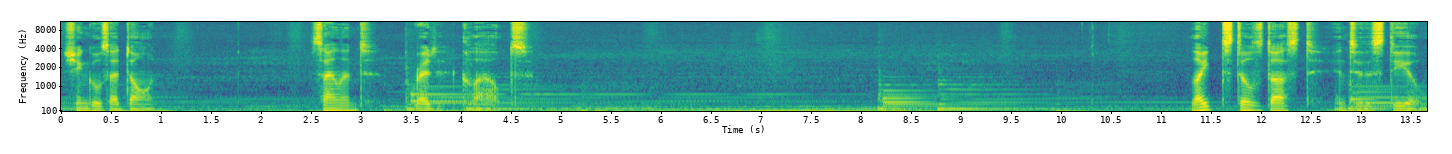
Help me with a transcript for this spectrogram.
shingles at dawn, silent red clouds. Light stills dust into the steel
